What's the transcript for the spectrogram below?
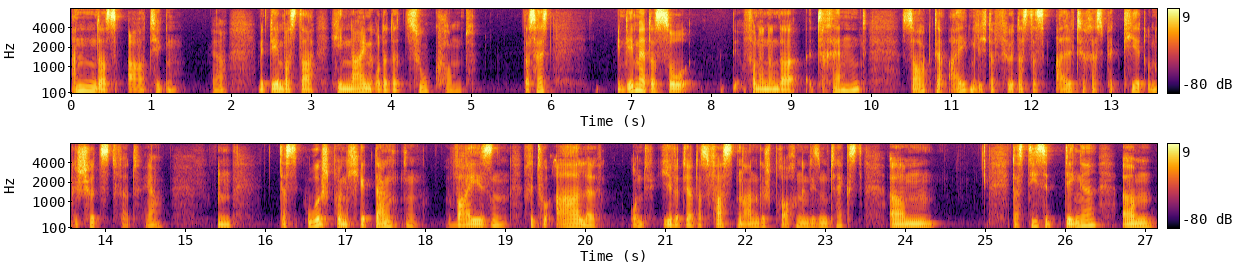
Andersartigen, ja, mit dem, was da hinein oder dazu kommt. Das heißt, indem er das so voneinander trennt, sorgt er eigentlich dafür, dass das Alte respektiert und geschützt wird. Ja? Hm, das ursprüngliche Gedanken, Weisen, Rituale, und hier wird ja das Fasten angesprochen in diesem Text, ähm, dass diese Dinge ähm,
